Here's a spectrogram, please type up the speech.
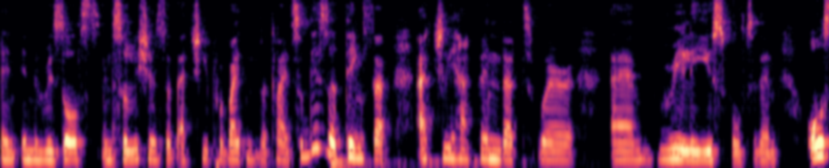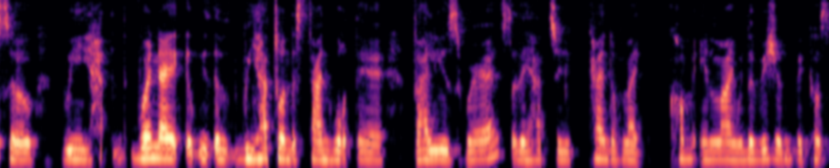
in, in the results and solutions that actually providing to the client. So these are things that actually happened that were um, really useful to them. Also, we when I uh, we had to understand what their values were, so they had to kind of like come in line with the vision because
